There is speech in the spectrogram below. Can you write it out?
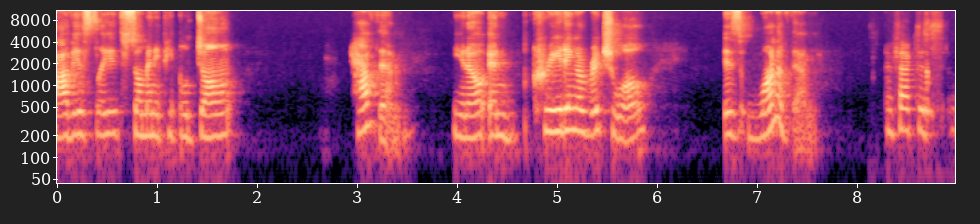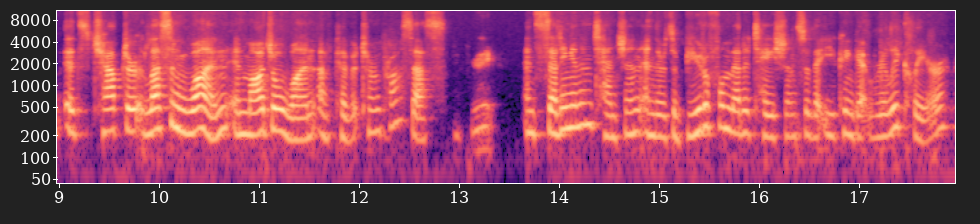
Obviously, so many people don't have them, you know, and creating a ritual is one of them. In fact, it's it's chapter lesson one in module one of pivot turn process. Right. And setting an intention, and there's a beautiful meditation so that you can get really clear.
